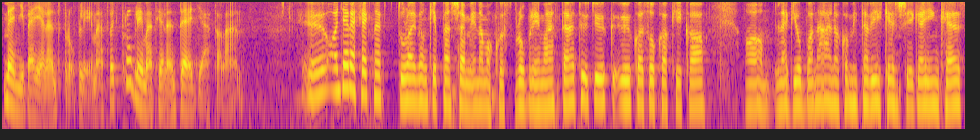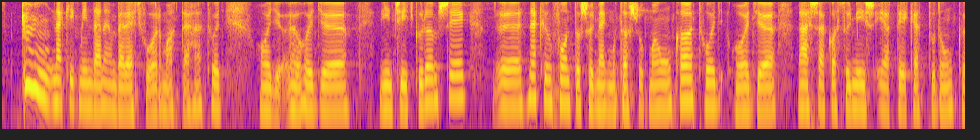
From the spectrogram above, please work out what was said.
mennyiben jelent problémát, vagy problémát jelent egyáltalán? A gyerekeknek tulajdonképpen semmi nem okoz problémát, tehát hogy ők, ők azok, akik a, a legjobban állnak a mi tevékenységeinkhez. Nekik minden ember egyforma, tehát hogy, hogy, hogy nincs így különbség. Nekünk fontos, hogy megmutassuk magunkat, hogy, hogy lássák azt, hogy mi is értéket tudunk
